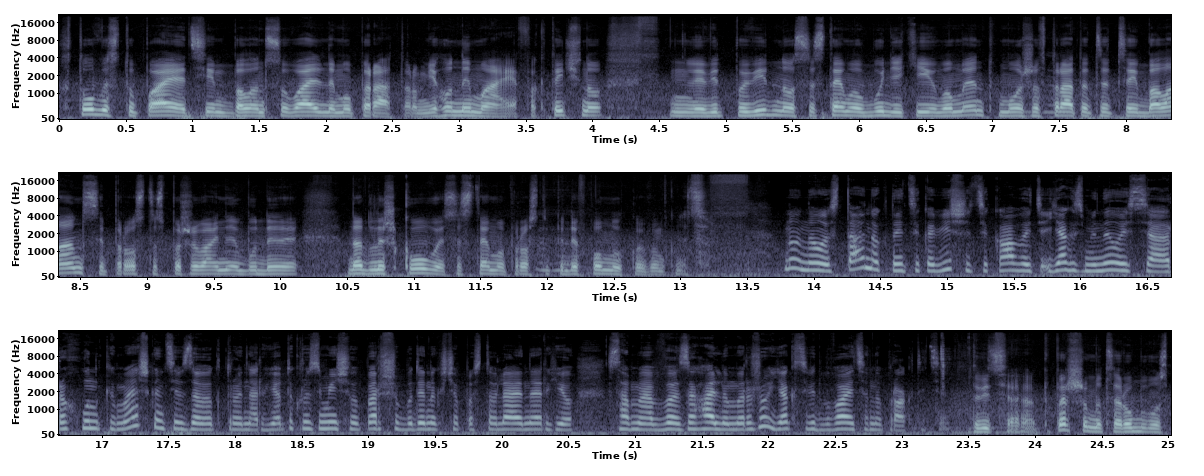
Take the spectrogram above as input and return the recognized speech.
хто виступає цим балансувальним оператором? Його немає. Фактично. Відповідно, система в будь-який момент може втратити цей баланс, і просто споживання буде надлишкове, система просто піде в помилку і вимкнеться. Ну наостанок найцікавіше цікавить, як змінилися рахунки мешканців за електроенергію. Я так розумію, що перший будинок, що поставляє енергію саме в загальну мережу, як це відбувається на практиці? Дивіться, по-перше, ми це робимо з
